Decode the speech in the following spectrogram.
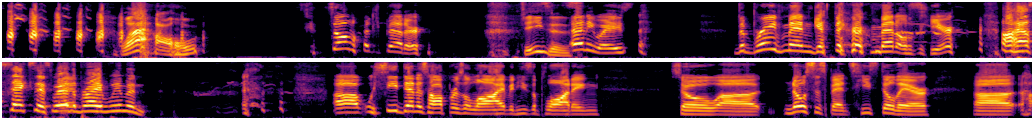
wow. So much better. Jesus. Anyways, the brave men get their medals here. Oh, how sexist. Where are the brave women? Uh, we see Dennis Hopper's alive and he's applauding. So uh, no suspense. He's still there. Uh,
